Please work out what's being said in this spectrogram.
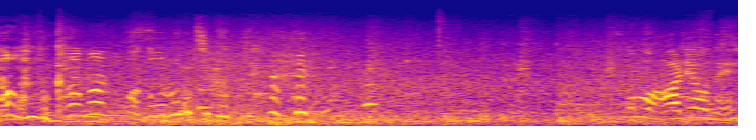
너무 가만. 어, 노른지 같아. 너무 아련해.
